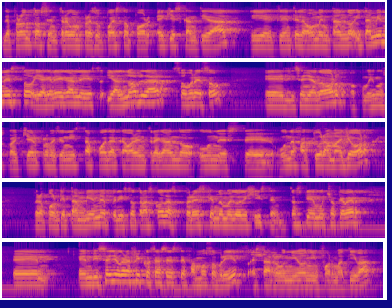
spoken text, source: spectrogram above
de pronto se entrega un presupuesto por X cantidad y el cliente le va aumentando. Y también esto y agrégale esto y al no hablar sobre eso el diseñador o como dijimos cualquier profesionista puede acabar entregando un, este, una factura mayor pero porque también me pediste otras cosas pero es que no me lo dijiste. Entonces tiene mucho que ver. Eh, en diseño gráfico se hace este famoso brief esta reunión informativa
